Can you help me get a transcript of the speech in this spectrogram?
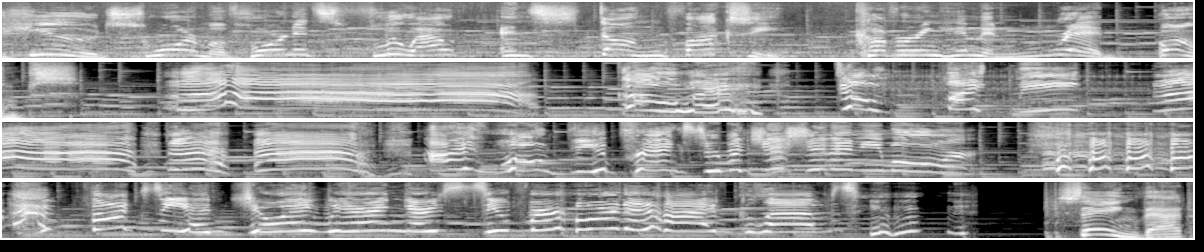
A huge swarm of hornets flew out and stung Foxie, covering him in red bumps. Ah! Go away! Don't bite me! Ah! Ah! Ah! I won't be a prankster magician anymore! Foxie, enjoy wearing your super hornet hive gloves! Saying that,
